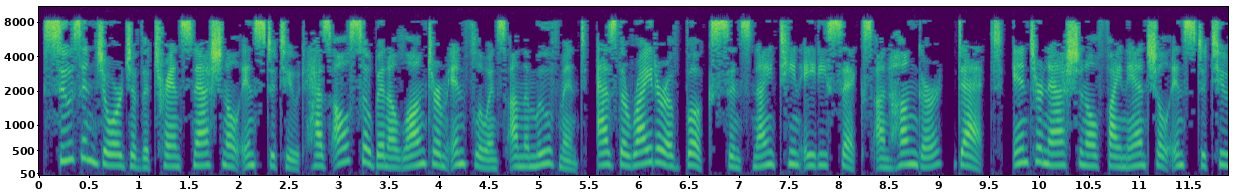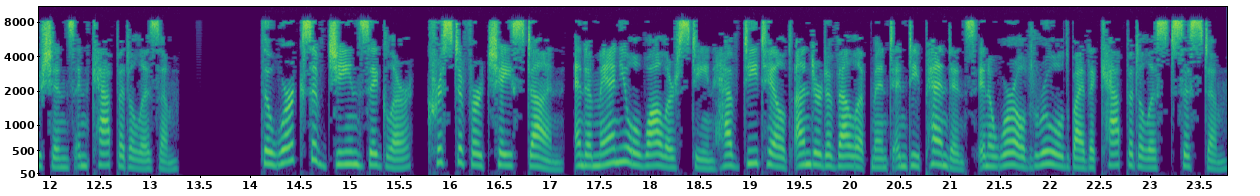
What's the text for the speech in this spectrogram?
Susan George of the Transnational Institute has also been a long-term influence on the movement, as the writer of books since 1986 on hunger, debt, international financial institutions and capitalism. The works of Jean Ziegler, Christopher Chase Dunn, and Immanuel Wallerstein have detailed underdevelopment and dependence in a world ruled by the capitalist system.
